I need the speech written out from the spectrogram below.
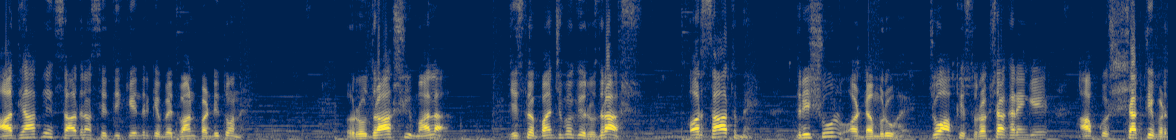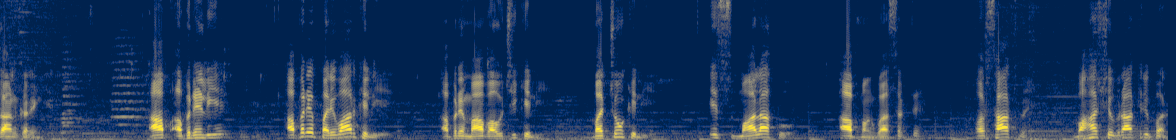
आध्यात्मिक साधना सिद्धि केंद्र के विद्वान पंडितों ने रुद्राक्षी माला, जिसमें पंचमुखी रुद्राक्ष और साथ में त्रिशूल और डमरू है, जो आपकी सुरक्षा करेंगे, आपको शक्ति प्रदान करेंगे। आप अपने लिए, अपने परिवार के लिए, अपने माँ बाबू जी के लिए, बच्चों के लिए इस माला को आप मंगवा सकते हैं। और साथ में महाशिवरात्रि पर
